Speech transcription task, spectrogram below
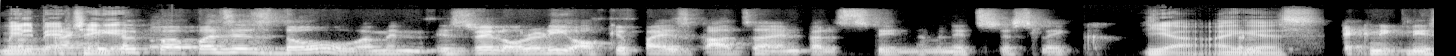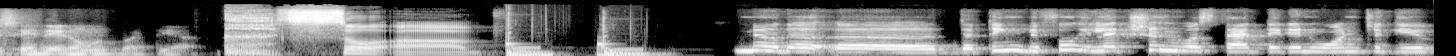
For practical purposes, though, I mean, Israel already occupies Gaza and Palestine. I mean, it's just like yeah, I guess technically say they don't, but yeah. so. Uh, no, the uh, the thing before election was that they didn't want to give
